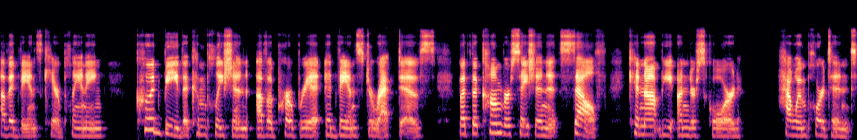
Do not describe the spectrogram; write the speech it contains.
of advanced care planning could be the completion of appropriate advanced directives, but the conversation itself cannot be underscored how important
